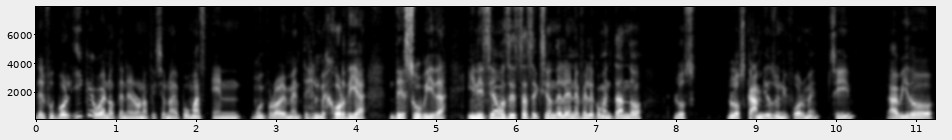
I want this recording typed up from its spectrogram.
del fútbol y qué bueno tener a un aficionado de Pumas en muy probablemente el mejor día de su vida. Iniciamos esta sección del NFL comentando los, los cambios de uniforme, ¿sí? Ha habido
